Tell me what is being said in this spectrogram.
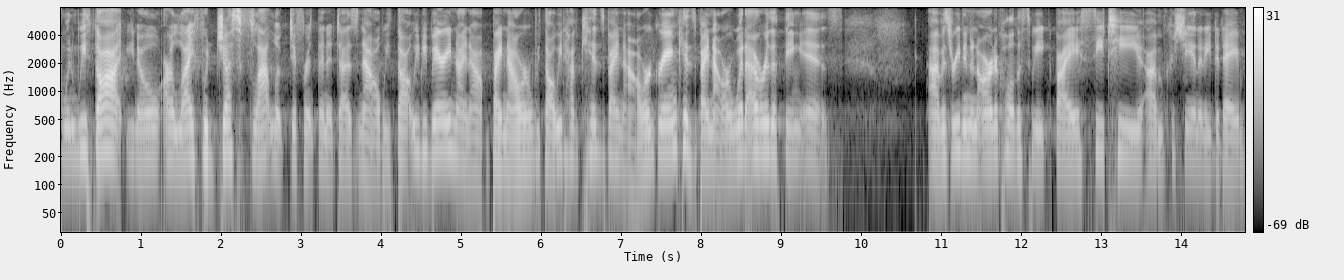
When we thought, you know, our life would just flat look different than it does now. We thought we'd be married by now, or we thought we'd have kids by now, or grandkids by now, or whatever the thing is. I was reading an article this week by CT um, Christianity Today,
